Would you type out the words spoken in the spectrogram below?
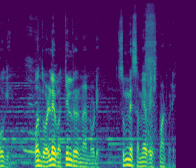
ಹೋಗಿ ಒಂದು ಒಳ್ಳೆ ವಕೀಲರನ್ನ ನೋಡಿ. ಸುಮ್ಮನೆ ಸಮಯ ವೇಸ್ಟ್ ಮಾಡಬೇಡಿ.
